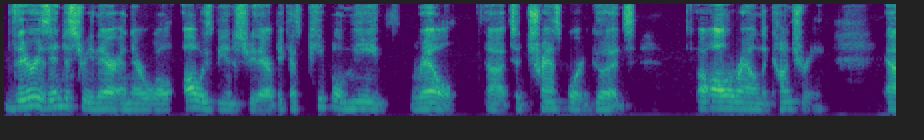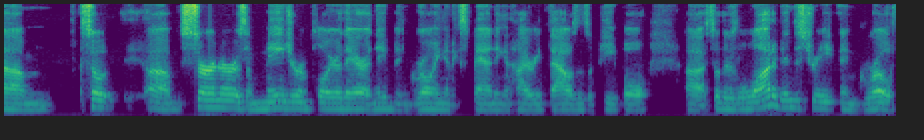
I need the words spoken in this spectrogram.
there is industry there and there will always be industry there because people need rail uh, to transport goods all around the country. Um, so um, Cerner is a major employer there, and they've been growing and expanding and hiring thousands of people. Uh, so there's a lot of industry and growth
